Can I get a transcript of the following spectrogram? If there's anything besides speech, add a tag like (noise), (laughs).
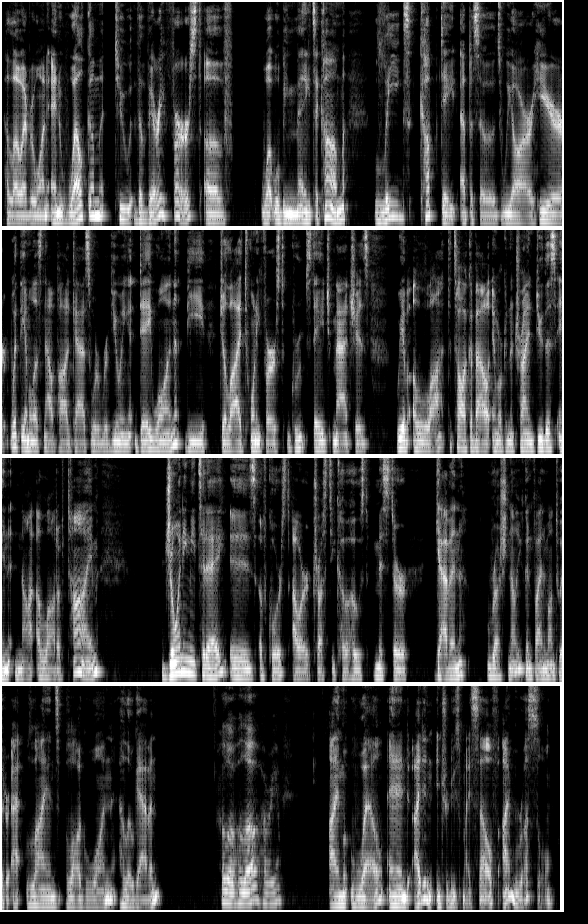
Hello, everyone, and welcome to the very first of what will be many to come Leagues Cupdate episodes. We are here with the MLS Now podcast. We're reviewing day one, the July 21st group stage matches. We have a lot to talk about, and we're going to try and do this in not a lot of time. Joining me today is, of course, our trusty co host, Mr. Gavin Rushnell. You can find him on Twitter at LionsBlog1. Hello, Gavin. Hello, hello. How are you? I'm well, and I didn't introduce myself. I'm Russell.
